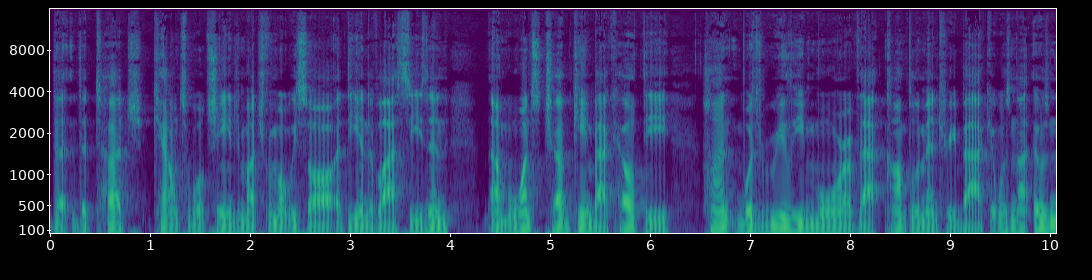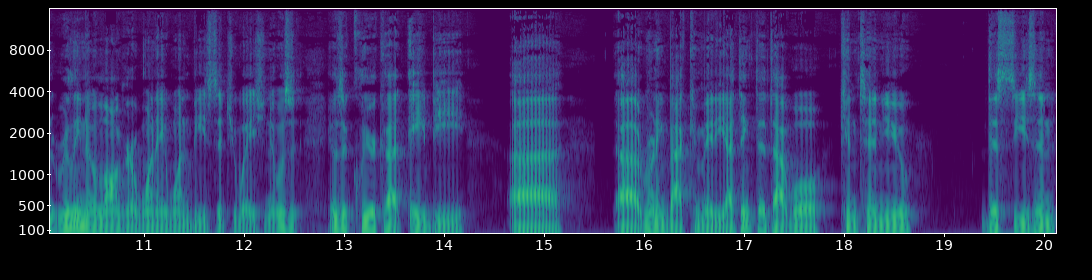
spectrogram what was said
the the touch counts will change much from what we saw at the end of last season. Um, once Chubb came back healthy, Hunt was really more of that complementary back. It was not. It was really no longer a one A one B situation. It was it was a clear cut A B uh, uh, running back committee. I think that that will continue this season.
